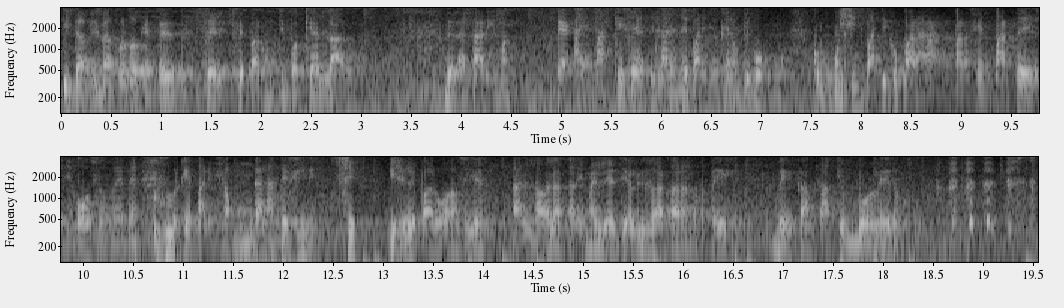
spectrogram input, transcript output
Y también me acuerdo que entonces se, paró un tipo aquí al lado de la tarima. Eh, además que esa vez me pareció que era un tipo como, muy simpático para, para, ser parte del negocio, porque parecía un galán de cine. Sí. Y se le paró así eh, al lado de la tarima y le decía a Luis Ardarano, ve, ve, cantate un bolero.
